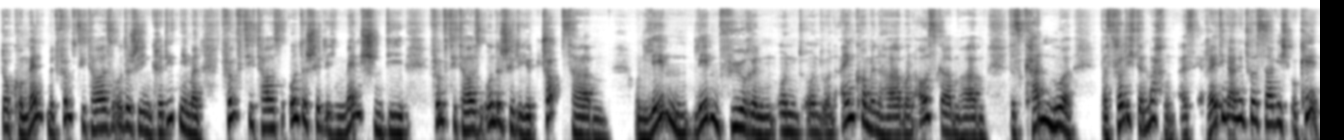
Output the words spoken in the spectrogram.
Dokument mit 50.000 unterschiedlichen Kreditnehmern, 50.000 unterschiedlichen Menschen, die 50.000 unterschiedliche Jobs haben und Leben, Leben führen und, und, und Einkommen haben und Ausgaben haben. Das kann nur, was soll ich denn machen? Als Ratingagentur sage ich, okay,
